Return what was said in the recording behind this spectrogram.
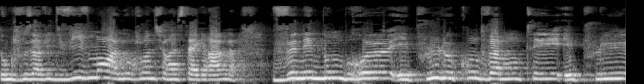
Donc, je vous invite vivement à nous rejoindre sur Instagram. Venez nombreux et plus le compte va monter et plus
